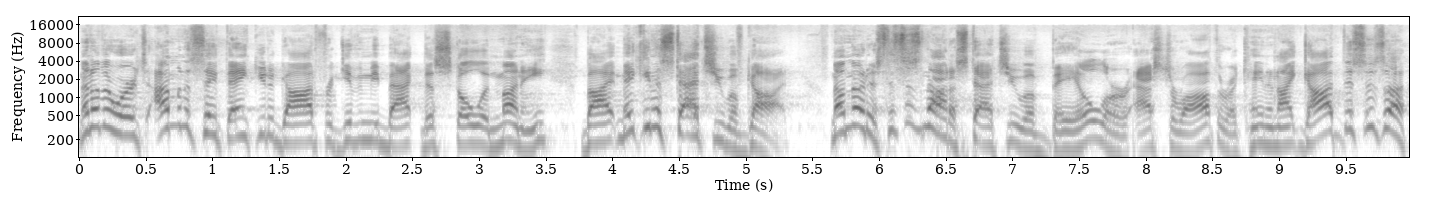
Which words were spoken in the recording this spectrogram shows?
In other words, I'm going to say thank you to God for giving me back this stolen money by making a statue of God. Now, notice this is not a statue of Baal or Ashtaroth or a Canaanite God. This is a,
